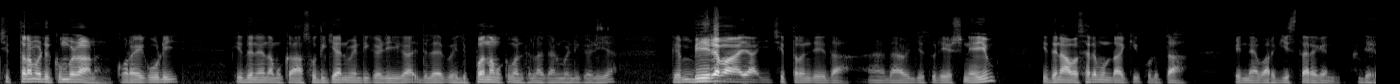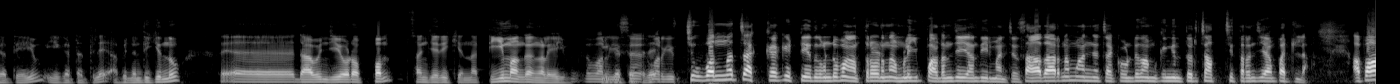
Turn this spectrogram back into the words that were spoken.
ചിത്രം എടുക്കുമ്പോഴാണ് കുറേ കൂടി ഇതിനെ നമുക്ക് ആസ്വദിക്കാൻ വേണ്ടി കഴിയുക. ഇതിലെ വലിപ്പം നമുക്ക് മനസ്സിലാക്കാൻ വേണ്ടി കഴിയുക. ഗംഭീരമായ ഈ ചിത്രം ചെയ്ത ഡാവിഞ്ചി സുരേഷിനെയും ഇതിന് അവസരമുണ്ടാക്കി കൊടുത്ത പിന്നെ വർഗീസ് തരകൻ അദ്ദേഹത്തെയും ഈ ഘട്ടത്തിൽ അഭിനന്ദിക്കുന്നു. ഡാവിഞ്ചിയോടൊപ്പം സഞ്ചരിക്കുന്ന ടീം അംഗങ്ങളെയും ചുവന്ന ചക്ക കിട്ടിയത് കൊണ്ട് മാത്രമാണ് നമ്മൾ ഈ പടം ചെയ്യാൻ തീരുമാനിച്ചത്. സാധാരണ മഞ്ഞ ചക്ക കൊണ്ട് നമുക്ക് ഇങ്ങനത്തെ ഒരു ചിത്രം ചെയ്യാൻ പറ്റില്ല. അപ്പോൾ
